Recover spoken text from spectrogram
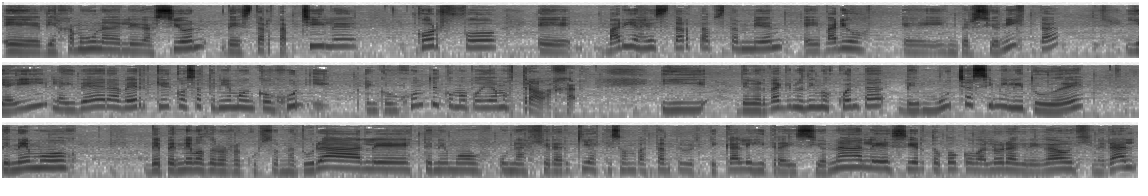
Eh, viajamos una delegación de Startup Chile, Corfo, eh, varias startups también, eh, varios eh, inversionistas. Y ahí la idea era ver qué cosas teníamos en, conjun- y- en conjunto y cómo podíamos trabajar. Y de verdad que nos dimos cuenta de muchas similitudes. Tenemos dependemos de los recursos naturales, tenemos unas jerarquías que son bastante verticales y tradicionales, cierto poco valor agregado en general,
